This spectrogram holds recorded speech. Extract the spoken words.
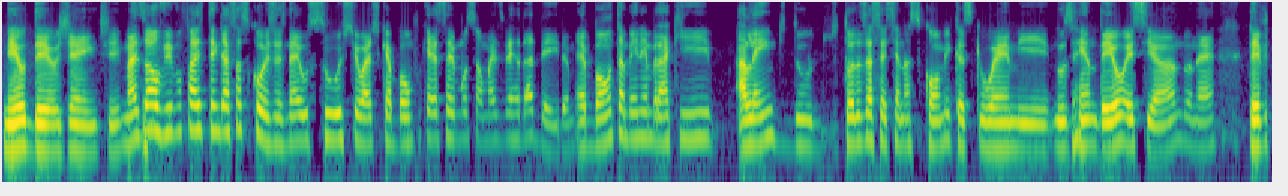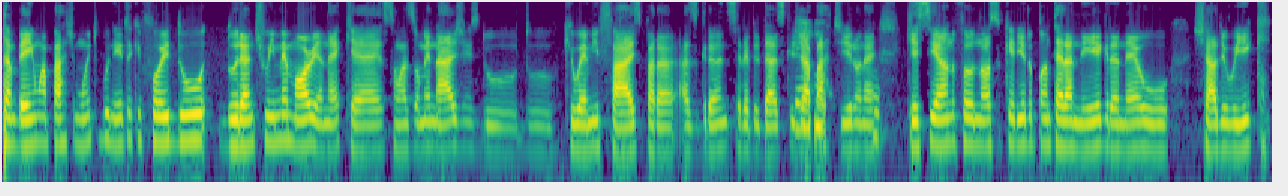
Meu Deus, gente. Mas ao vivo faz, tem dessas coisas, né? O susto eu acho que é bom porque é essa emoção mais verdadeira. É bom também lembrar que além do, de todas essas cenas cômicas que o M nos rendeu esse ano, né, teve também uma parte muito bonita que foi do durante o In Memoriam, né, que é, são as homenagens do, do que o M faz para as grandes celebridades que já partiram, né, que esse ano foi o nosso querido Pantera Negra, né, o Chadwick,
